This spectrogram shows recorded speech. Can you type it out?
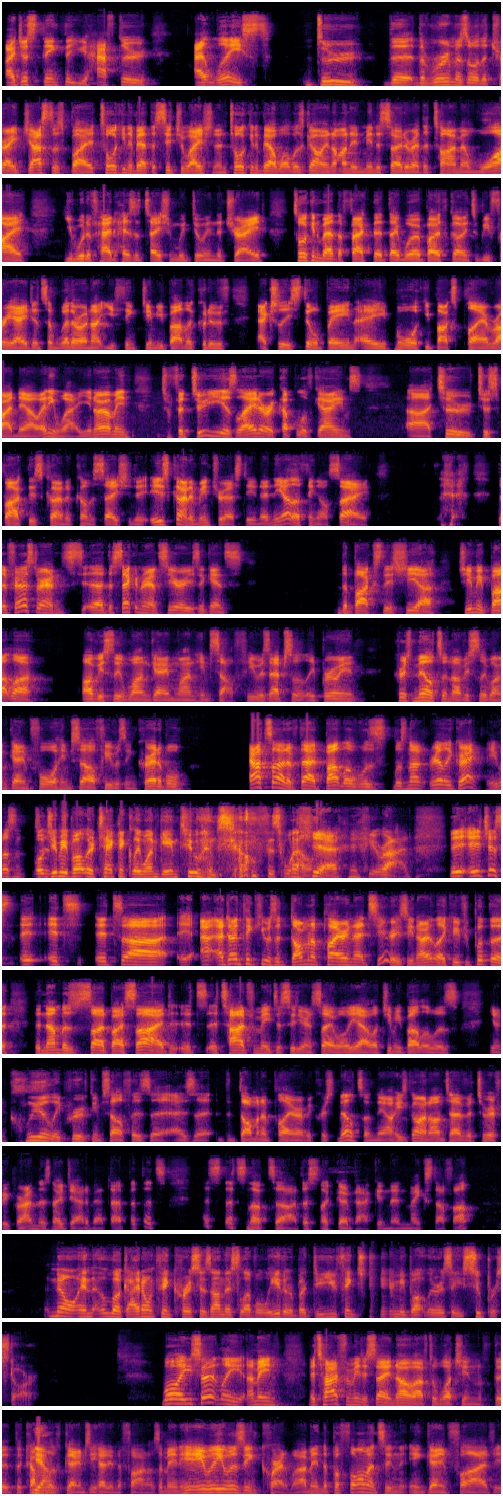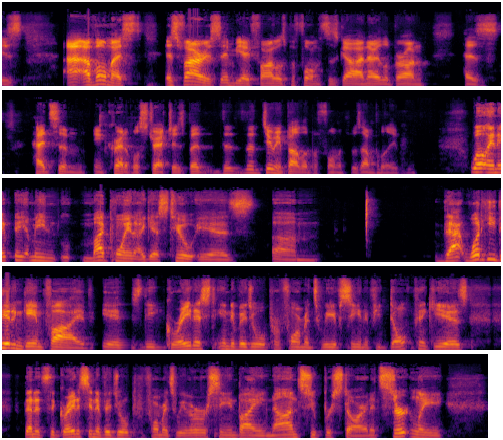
I just think that you have to at least do the the rumors or the trade justice by talking about the situation and talking about what was going on in Minnesota at the time and why you would have had hesitation with doing the trade. Talking about the fact that they were both going to be free agents and whether or not you think Jimmy Butler could have actually still been a Milwaukee Bucks player right now. Anyway, you know, I mean, for two years later, a couple of games uh, to to spark this kind of conversation it is kind of interesting. And the other thing I'll say, the first round, uh, the second round series against the Bucks this year, Jimmy Butler obviously won game one himself. He was absolutely brilliant. Khris Milton obviously won game four himself. He was incredible. Outside of that, Butler was was not really great. He wasn't. Well, Jimmy Butler technically won game two himself as well. Yeah, right. It, it just it, it's it's. uh I don't think he was a dominant player in that series. You know, like if you put the the numbers side by side, it's it's hard for me to sit here and say, well, yeah, well, Jimmy Butler was you know clearly proved himself as a as a the dominant player over Khris Milton. Now he's gone on to have a terrific run. There's no doubt about that. But that's that's that's not uh, let's not go back and, and make stuff up. No, and uh, look, I don't think Khris is on this level either. But do you think Jimmy Butler is a superstar? Well, he certainly. I mean, it's hard for me to say no after watching the, the couple yeah. of games he had in the finals. I mean, he, he was incredible. I mean, the performance in, in Game Five is. I've almost, as far as NBA Finals performances go, I know LeBron has had some incredible stretches, but the, the Jimmy Butler performance was unbelievable. Well, and it, I mean, my point, I guess, too, is um, that what he did in game five is the greatest individual performance we have seen. If you don't think he is, then it's the greatest individual performance we've ever seen by a non superstar. And it's certainly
